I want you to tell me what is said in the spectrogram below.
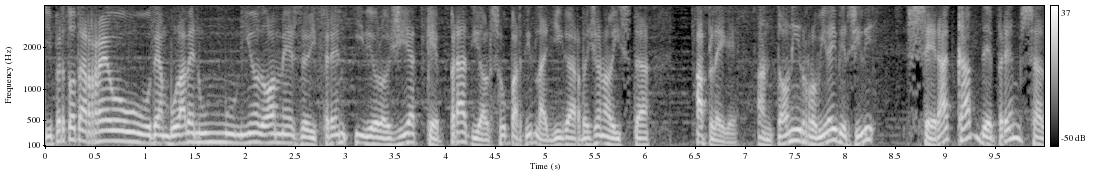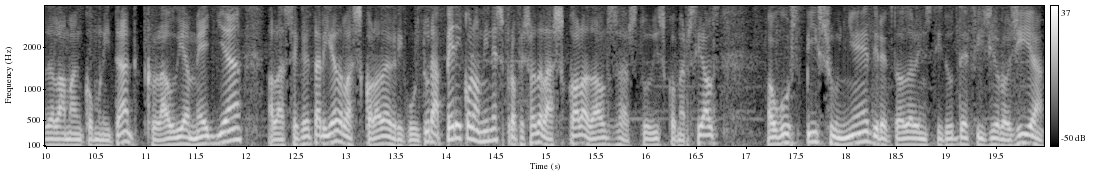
i per tot arreu deambulaven un munió d'homes de diferent ideologia que Prat i el seu partit, la Lliga Regionalista, aplegue. Antoni Rovira i Virgili serà cap de premsa de la Mancomunitat. Clàudia Metlla, a la secretaria de l'Escola d'Agricultura. Pere Colomines, professor de l'Escola dels Estudis Comercials. August Pissunyer, director de l'Institut de Fisiologia.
